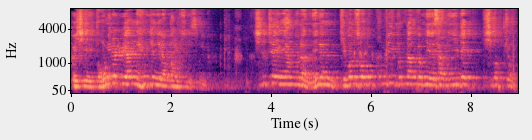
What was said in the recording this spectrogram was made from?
그것이 도민을 위한 행정이라고 할 수 있습니까? 실제 영양분은 내년 기본소득 분비 분담금 예산 210억 중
